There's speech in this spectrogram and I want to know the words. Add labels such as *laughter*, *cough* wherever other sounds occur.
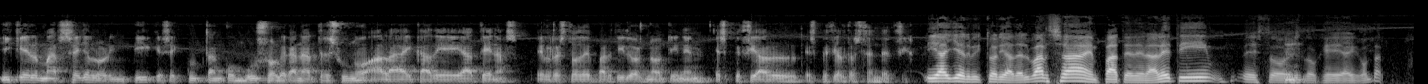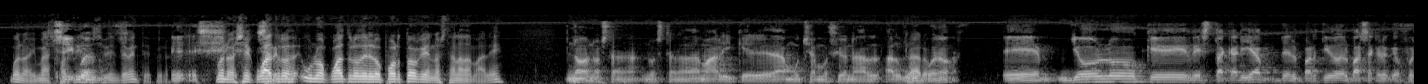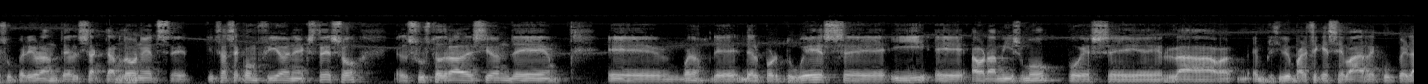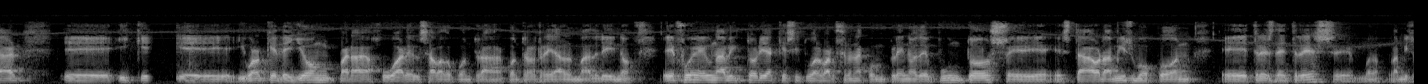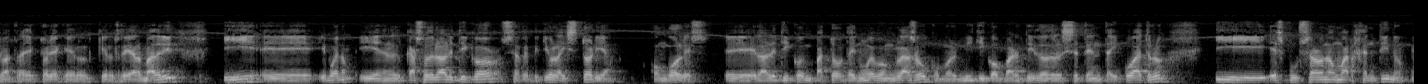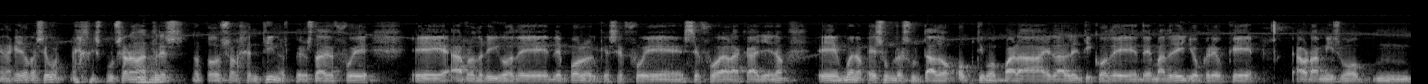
y que el Marsella, el Olympique, que se tan convulso, le gana 3-1 a la ECA de Atenas. El resto de partidos no tienen especial, especial trascendencia. Y ayer victoria del Barça, empate del Atleti, esto es mm. lo que hay que contar. Bueno, hay más partidos, evidentemente, pero... Eh, bueno, ese 1-4 del Oporto que no está nada mal, ¿eh? No, no está, no está nada mal y que le da mucha emoción al, grupo, ¿no? Eh, yo lo que destacaría del partido del Barça creo que fue superior ante el Shakhtar Donetsk. Eh, quizás se confió en exceso. El susto de la lesión de, eh, bueno, del portugués y ahora mismo, pues, la, en principio parece que se va a recuperar y que eh, igual que De Jong para jugar el sábado contra, contra el Real Madrid. ¿no? Eh, fue una victoria que sitúa al Barcelona con pleno de puntos, eh, está ahora mismo con 3 de 3, bueno, la misma trayectoria que el, que el Real Madrid. Y, y bueno, y en el caso del Atlético se repitió la historia con goles. el Atlético empató de nuevo en Glasgow, como el mítico partido del 74, y expulsaron a un argentino. En aquella ocasión *laughs* expulsaron a tres, no todos argentinos, pero esta vez fue eh, a Rodrigo de, de, Polo el que se fue, se fue a la calle. ¿no? Eh, bueno, es un resultado óptimo para el Atlético de, de Madrid. Yo creo que ahora mismo mm,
